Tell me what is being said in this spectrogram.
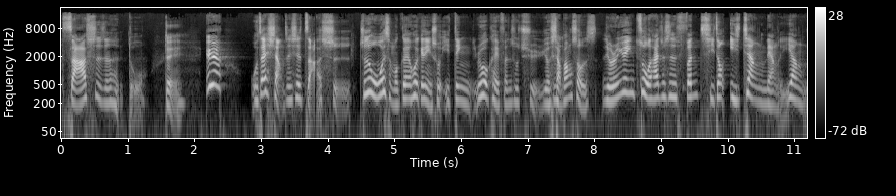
杂事真的很多，对，因为。我在想这些杂事，就是我为什么跟会跟你说，一定如果可以分出去，有小帮手，嗯、有人愿意做，他就是分其中一项两样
